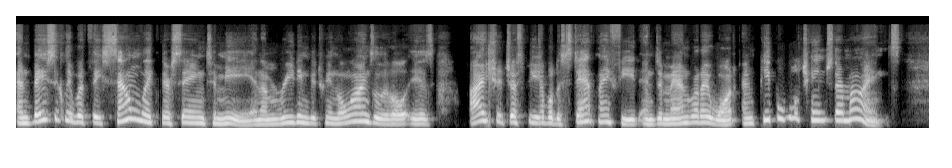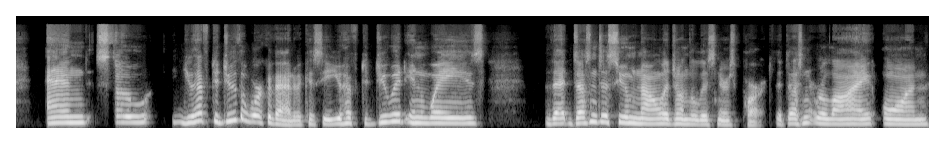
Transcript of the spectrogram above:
And basically, what they sound like they're saying to me, and I'm reading between the lines a little, is I should just be able to stamp my feet and demand what I want, and people will change their minds. And so you have to do the work of advocacy. You have to do it in ways that doesn't assume knowledge on the listener's part, that doesn't rely on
